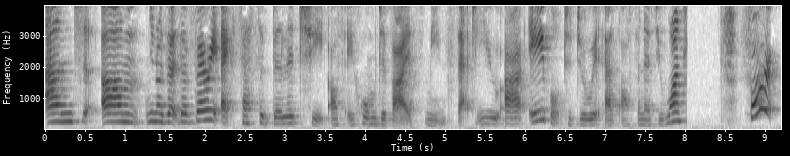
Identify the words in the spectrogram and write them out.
And um, you know the, the very accessibility of a home device means that you are able to do it as often as you want. For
